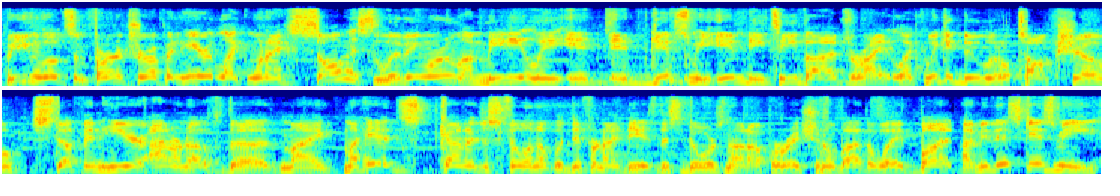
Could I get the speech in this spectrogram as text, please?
But you can load some furniture up in here. Like when I saw this living room, immediately it, it gives me MDT vibes, right? Like we could do little talk show stuff in here. I don't know. The My, my head's kind of just filling up with different ideas. This door's not operational, by the way. But, I mean, this gives me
